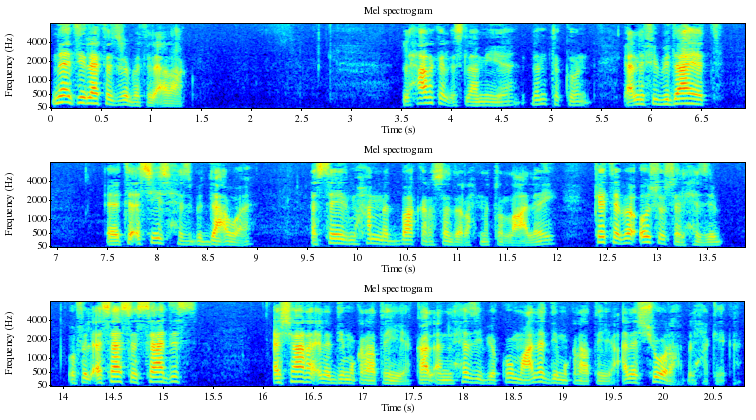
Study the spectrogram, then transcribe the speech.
نأتي إلى تجربة العراق. الحركة الإسلامية لم تكن يعني في بداية آه، تأسيس حزب الدعوة السيد محمد باكر الصدر رحمة الله عليه كتب أسس الحزب وفي الأساس السادس أشار إلى الديمقراطية قال أن الحزب يقوم على الديمقراطية على الشورى بالحقيقة.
